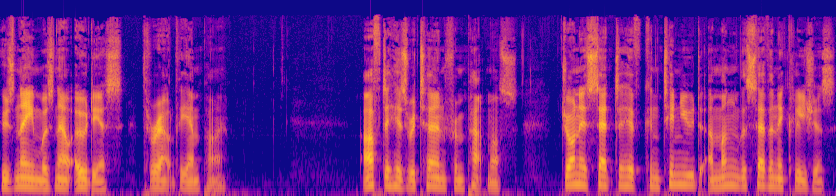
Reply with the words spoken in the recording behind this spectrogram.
whose name was now odious throughout the empire. After his return from Patmos, John is said to have continued among the seven ecclesias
